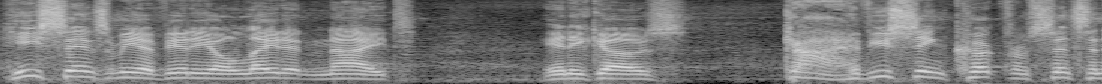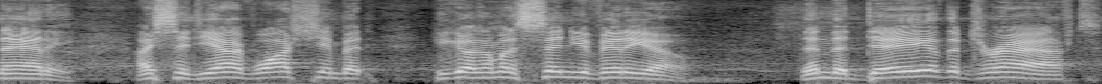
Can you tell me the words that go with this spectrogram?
He sends me a video late at night, and he goes, God, have you seen Cook from Cincinnati? I said, Yeah, I've watched him, but he goes, I'm going to send you a video. Then the day of the draft,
